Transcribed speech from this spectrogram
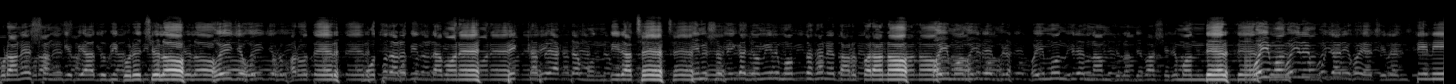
কোরআনের সঙ্গে বিয়াদবি করেছিল। ওই যে উত্তর ভারতের মথুরার বৃন্দাবনে বিখ্যাত একটা মন্দির আছে। তিনশো বিঘা জমির মধ্যখানে দাঁড় করানো। ওই মন্দিরে ওই মন্দিরের নাম ছিল দেবাসীর মন্দির। ওই মন্দিরে পূজারী হয়েছিলেন তিনি।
